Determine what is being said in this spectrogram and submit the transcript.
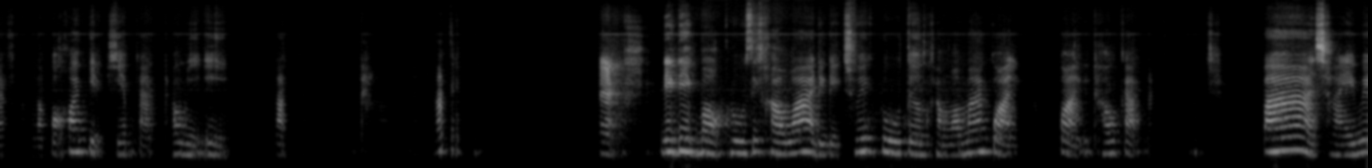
นะคะแล้วก็ค่อยเปรียบเทียบกันเท่านี้เองหลักการนะคะเด็กๆบอกครูสิคะว่าเด็กๆช่วยครูเติมคำว่ามากกว่าหรือน้อยกว่าหรือเท่ากับนะคะป้าใช้เว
